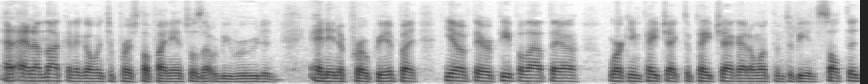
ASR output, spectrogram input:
And, and I'm not going to go into personal financials, that would be rude and, and inappropriate. But, you know, if there are people out there working paycheck to paycheck. I don't want them to be insulted.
